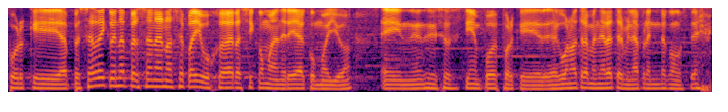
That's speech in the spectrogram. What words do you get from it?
Porque a pesar de que una persona no sepa dibujar así como Andrea, como yo, en esos tiempos, porque de alguna u otra manera terminé aprendiendo con usted.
